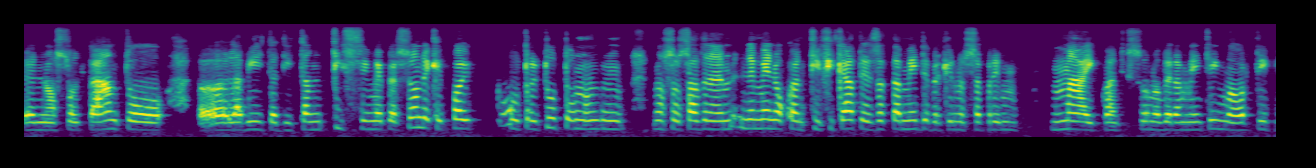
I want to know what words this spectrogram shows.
eh, non soltanto eh, la vita di tantissime persone che poi oltretutto non, non sono state ne- nemmeno quantificate esattamente perché non sapremo mai quanti sono veramente i morti,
